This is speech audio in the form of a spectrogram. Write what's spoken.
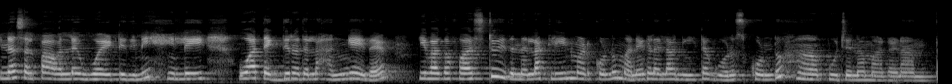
ಇನ್ನು ಸ್ವಲ್ಪ ಅವಲ್ಲೇ ಹೂವು ಇಟ್ಟಿದ್ದೀನಿ. ಇಲ್ಲಿ ಹೂವು ತೆಗ್ದಿರೋದೆಲ್ಲ ಹಾಗೆ ಇದೆ. ಇವಾಗ ಫಸ್ಟು ಇದನ್ನೆಲ್ಲ ಕ್ಲೀನ್ ಮಾಡಿಕೊಂಡು ಮನೆಗಳೆಲ್ಲ ನೀಟಾಗಿ ಒರೆಸ್ಕೊಂಡು ಪೂಜೆನ ಮಾಡೋಣ ಅಂತ.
